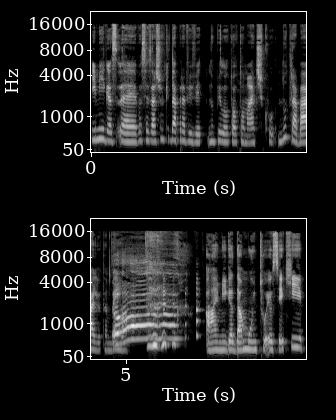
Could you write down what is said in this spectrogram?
E, migas, é, vocês acham que dá pra viver no piloto automático no trabalho também? Oh! Ai, amiga, dá muito. Eu sei que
